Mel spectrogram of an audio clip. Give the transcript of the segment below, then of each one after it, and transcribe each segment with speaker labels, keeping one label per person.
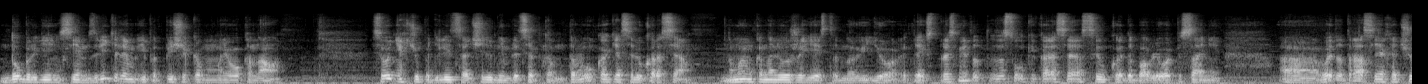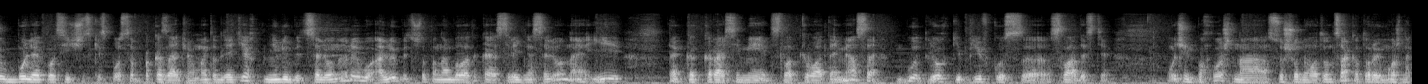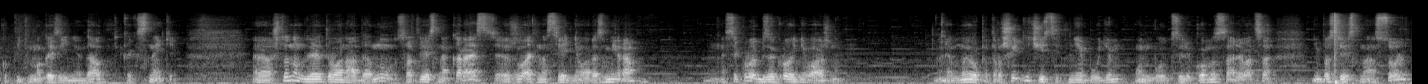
Speaker 1: Добрый день всем зрителям и подписчикам моего канала. Сегодня хочу поделиться очередным рецептом того, как я солю карася. На моем канале уже есть одно видео, это экспресс-метод засолки карася, ссылку я добавлю в описании. А в этот раз я хочу более классический способ показать вам. Это для тех, кто не любит соленую рыбу, а любит, чтобы она была такая среднесоленая. И так как карась имеет сладковатое мясо, будет легкий привкус э, сладости очень похож на сушеного тунца, который можно купить в магазине, да, вот как снеки. Э, что нам для этого надо? Ну, соответственно, карась, желательно среднего размера. С икрой, без икрой, неважно. Мы его потрошить и чистить не будем, он будет целиком засаливаться. Непосредственно соль,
